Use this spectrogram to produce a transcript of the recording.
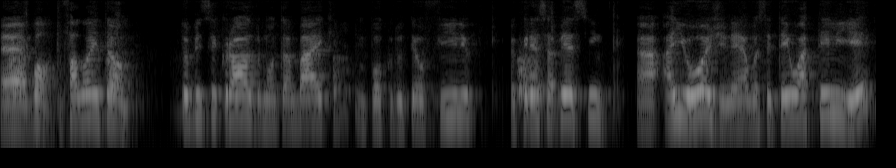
É, bom, tu falou então do bicicross, do mountain bike, um pouco do teu filho. Eu queria saber assim, aí hoje, né? Você tem o ateliê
